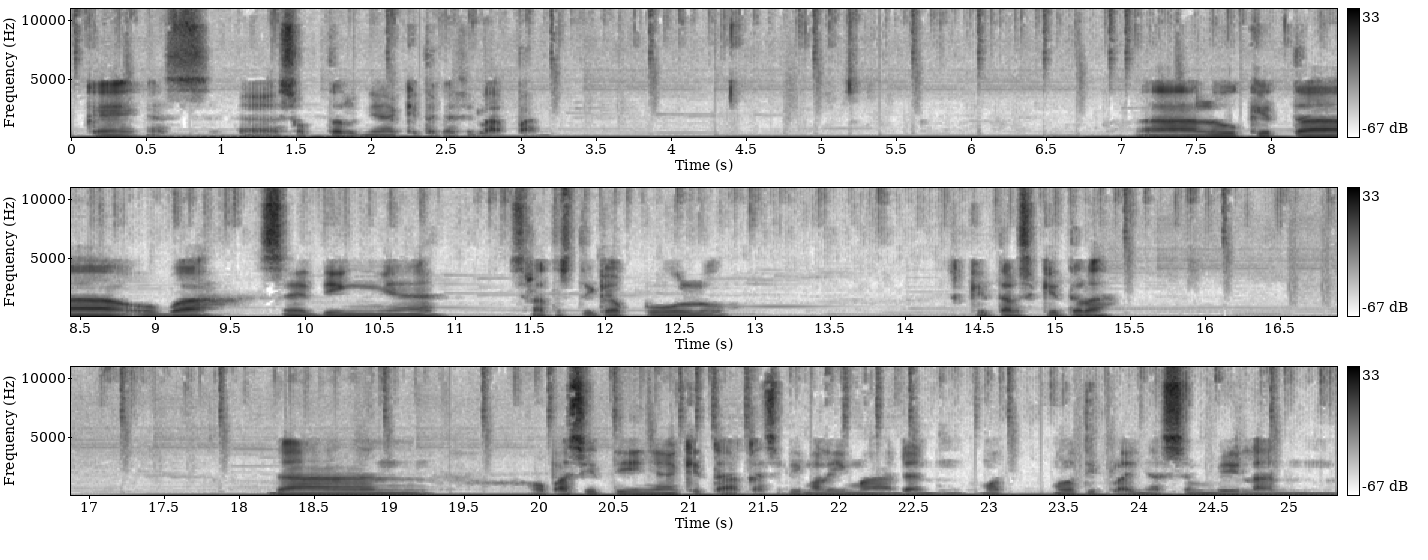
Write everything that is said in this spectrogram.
Oke kas, uh, softwarenya kita kasih 8 lalu kita ubah shadingnya 130 sekitar segitulah. Dan opacity-nya kita kasih 55 dan multiply-nya 95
